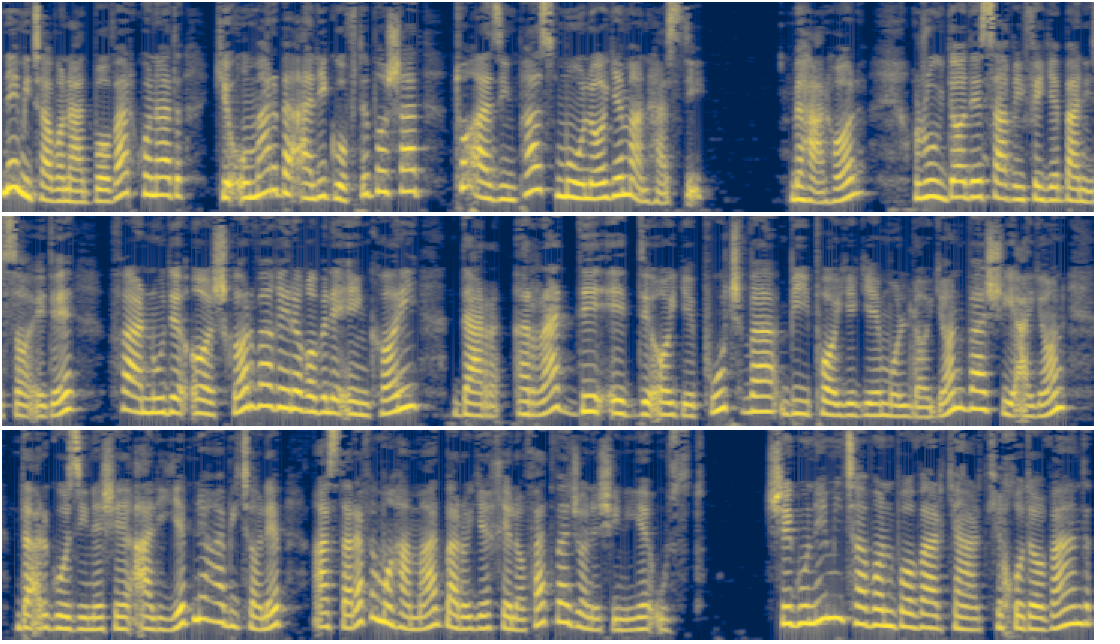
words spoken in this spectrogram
نمی تواند باور کند که عمر به علی گفته باشد تو از این پس مولای من هستی. به هر حال رویداد سقیفه بنی ساعده فرنود آشکار و غیرقابل انکاری در رد ادعای پوچ و بیپایه ملایان و شیعیان در گزینش علی ابن ابی طالب از طرف محمد برای خلافت و جانشینی اوست. چگونه می‌توان باور کرد که خداوند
